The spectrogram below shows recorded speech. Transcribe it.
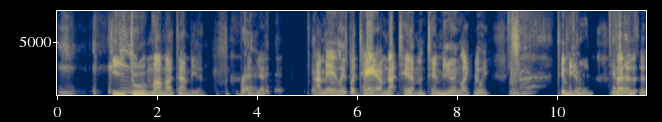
E E tu mama tambian. Brad. Tibia. I mean, at least put Tam, not Tim. Timbian, like really? Timbian. Timbian. Tim- Is that, Timberlands? is-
